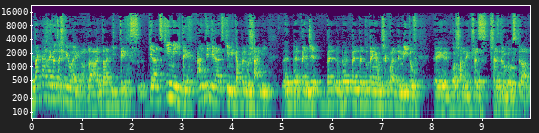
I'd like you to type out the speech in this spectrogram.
dla każdego coś miłego. Dla, dla, I tych pirackimi, i tych antypirackimi kapeluszami będzie, będę tutaj miał przykłady mitów głoszonych przez, przez drugą stronę.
